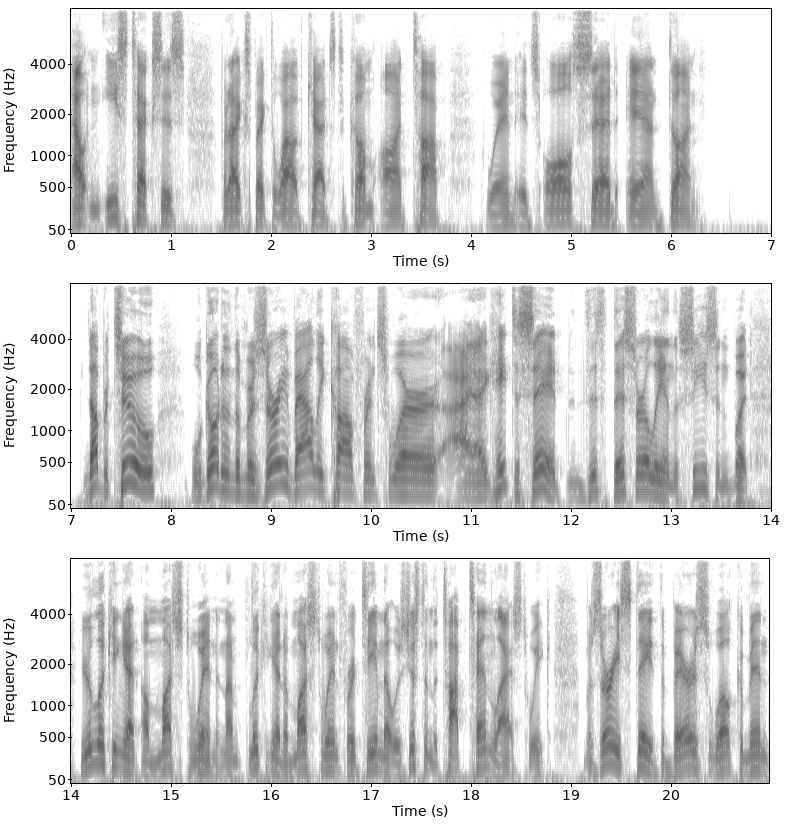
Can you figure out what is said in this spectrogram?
out in East Texas, but I expect the Wildcats to come on top when it's all said and done. Number two, we'll go to the Missouri Valley Conference, where I, I, hate to say it this this early in the season, but you're looking at a must win, and I'm looking at a must win for a team that was just in the top 10 last week. Missouri State, the Bears welcome in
